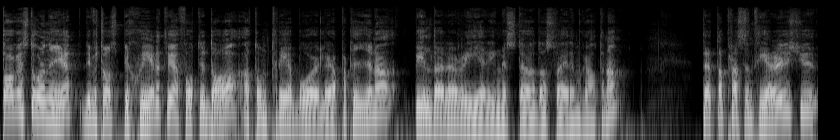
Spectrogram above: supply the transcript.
dagens stora nyhet, det är förstås beskedet vi har fått idag att de tre borgerliga partierna bildar en regering med stöd av Sverigedemokraterna. Detta presenterades ju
